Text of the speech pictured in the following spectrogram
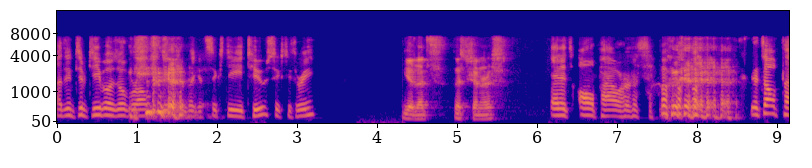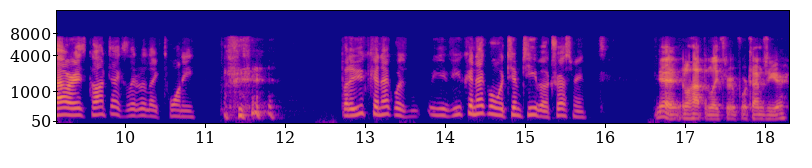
I think Tim Tebow's overall like at 62, 63. Yeah, that's that's generous and it's all power. So it's all power. His contact's literally like 20. but if you connect with if you connect one with Tim Tebow, trust me. Yeah, it'll happen like three or four times a year.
